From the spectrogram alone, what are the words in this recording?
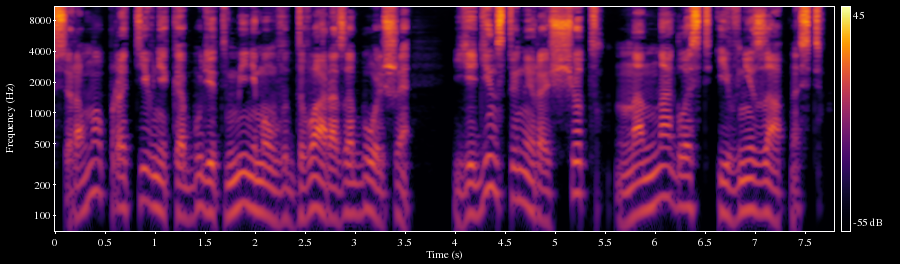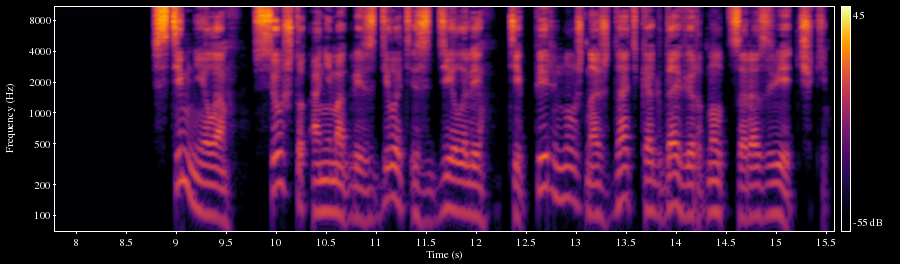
все равно противника будет минимум в два раза больше. Единственный расчет на наглость и внезапность. Стемнело. Все, что они могли сделать, сделали. Теперь нужно ждать, когда вернутся разведчики.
